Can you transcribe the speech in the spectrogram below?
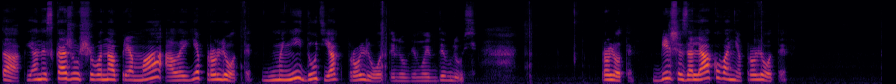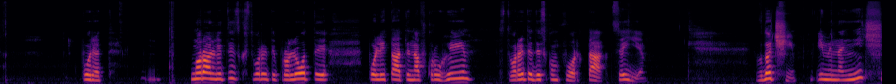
Так, я не скажу, що вона пряма, але є прольоти. Мені йдуть як прольоти, любі мої, дивлюсь. Прольоти. Більше залякування, прольоти. Поряд моральний тиск, створити прольоти, політати навкруги, створити дискомфорт. Так, це є. Вночі. Іменно ніч,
